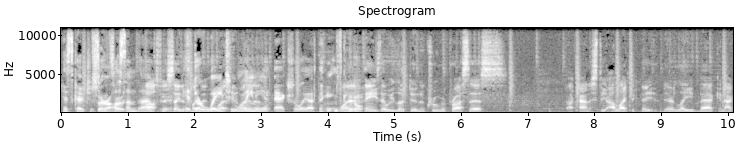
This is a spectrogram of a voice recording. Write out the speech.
His coaches Shouldn't are talk- awesome, though. I was gonna say the They're the- way one- too one of the- lenient, actually. I think. One They of the don't- things that we looked at in the recruitment process, I kind of still I like that they they're laid back, and I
